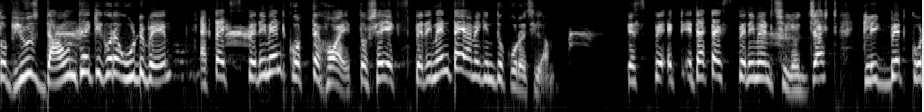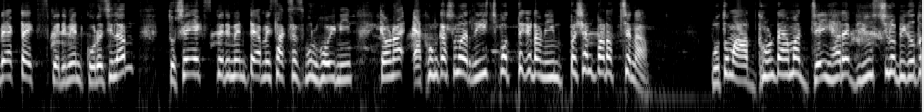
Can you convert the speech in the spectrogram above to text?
তো ভিউজ ডাউন থেকে কী করে উঠবে? একটা এক্সপেরিমেন্ট করতে হয়। তো সেই এক্সপেরিমেন্টটাই আমি কিন্তু করেছিলাম। এটা একটা এক্সপেরিমেন্ট ছিল। জাস্ট ক্লিক বেট করে একটা এক্সপেরিমেন্ট করেছিলাম। তো সেই এক্সপেরিমেন্টে আমি সাকসেসফুল হইনি। কেননা এখনকার সময় রিচ প্রত্যেকে একটা ইমপ্রেশন পাঠাচ্ছে না। প্রথম আধ ঘন্টায় আমার যেই হারে ভিউজ ছিল, বিগত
